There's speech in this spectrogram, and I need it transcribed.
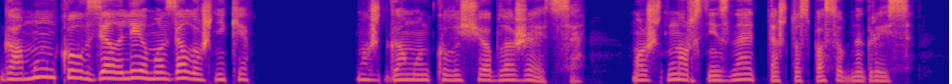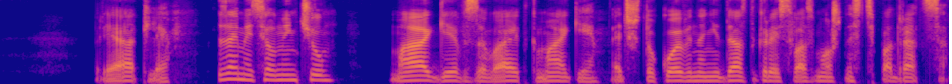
«Гомункул взял Лема в заложники». «Может, Гомункул еще облажается. Может, Норс не знает, на что способна Грейс». «Вряд ли», — заметил Минчу. «Магия взывает к магии. Эта штуковина не даст Грейс возможности подраться».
